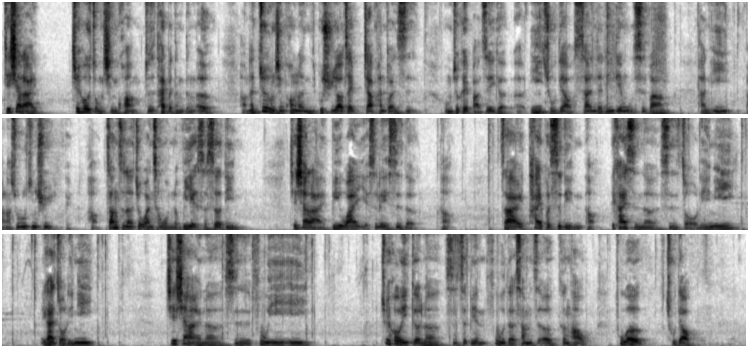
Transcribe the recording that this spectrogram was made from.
接下来最后一种情况就是 type 等等二。好，那这种情况呢，你不需要再加判断式，我们就可以把这个呃一除掉三的零点五次方和一，把它输入进去。好，这样子呢就完成我们的 v_x 的设定。接下来 v_y 也是类似的。好，在 type 是零。好，一开始呢是走零一，一开始走零一。接下来呢是负一一，最后一个呢是这边负的三分之二根号，负二除掉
